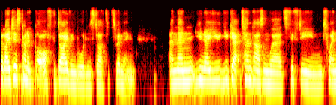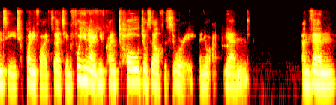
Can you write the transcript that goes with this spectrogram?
But I just kind mm. of got off the diving board and started swimming. And then, you know, you you get 10,000 words, 15, 20, 25, 30. And before you know it, you've kind of told yourself the story and you're at the end. And then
